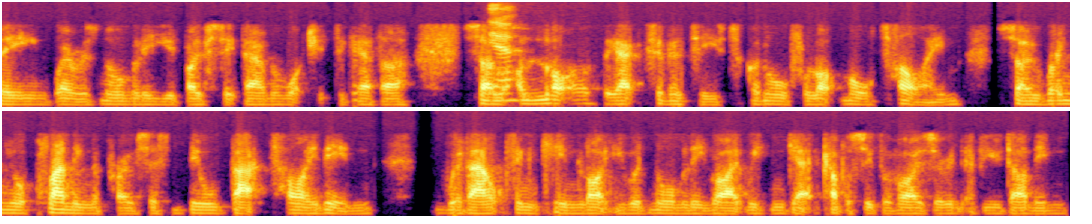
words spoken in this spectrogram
seen, whereas normally you'd both sit down and watch it together. So Yeah. a lot of the activities took an awful lot more time. So when you're planning the process, build that time in without thinking like you would normally, right, we can get a cover supervisor interview done in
